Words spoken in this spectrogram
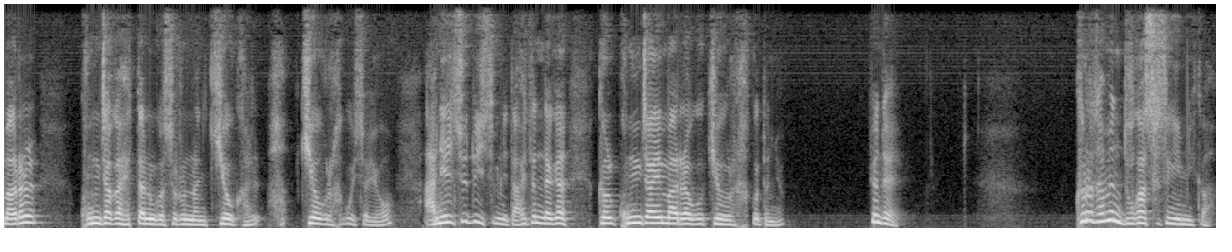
말을 공자가 했다는 것으로 난 기억할, 기억을 하고 있어요. 아닐 수도 있습니다. 하여튼 내가 그걸 공자의 말이라고 기억을 하거든요. 그런데 그렇다면 누가 스승입니까?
